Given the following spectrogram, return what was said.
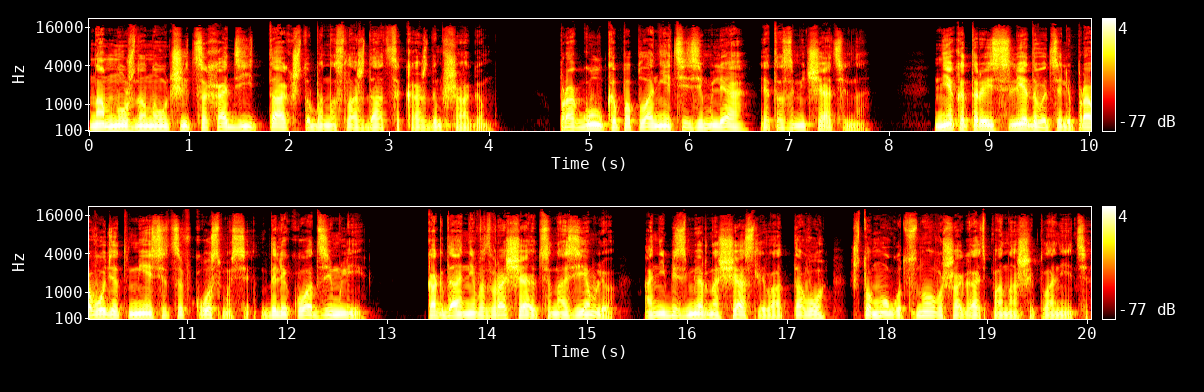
Нам нужно научиться ходить так, чтобы наслаждаться каждым шагом. Прогулка по планете Земля – это замечательно. Некоторые исследователи проводят месяцы в космосе, далеко от Земли, когда они возвращаются на Землю, они безмерно счастливы от того, что могут снова шагать по нашей планете.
